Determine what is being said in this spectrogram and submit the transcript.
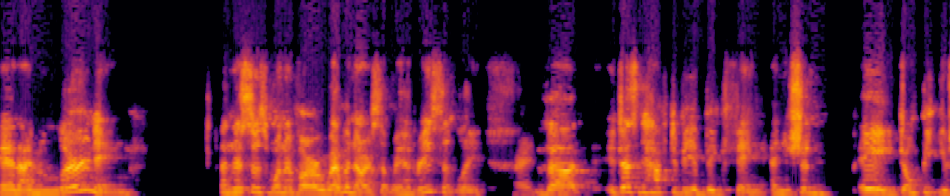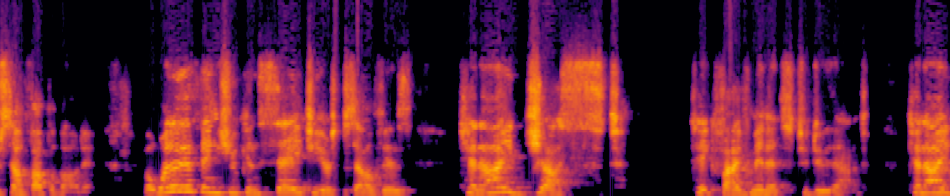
And I'm learning, and this was one of our webinars that we had recently, Right. that it doesn't have to be a big thing and you shouldn't a don't beat yourself up about it but one of the things you can say to yourself is can i just take 5 minutes to do that can i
